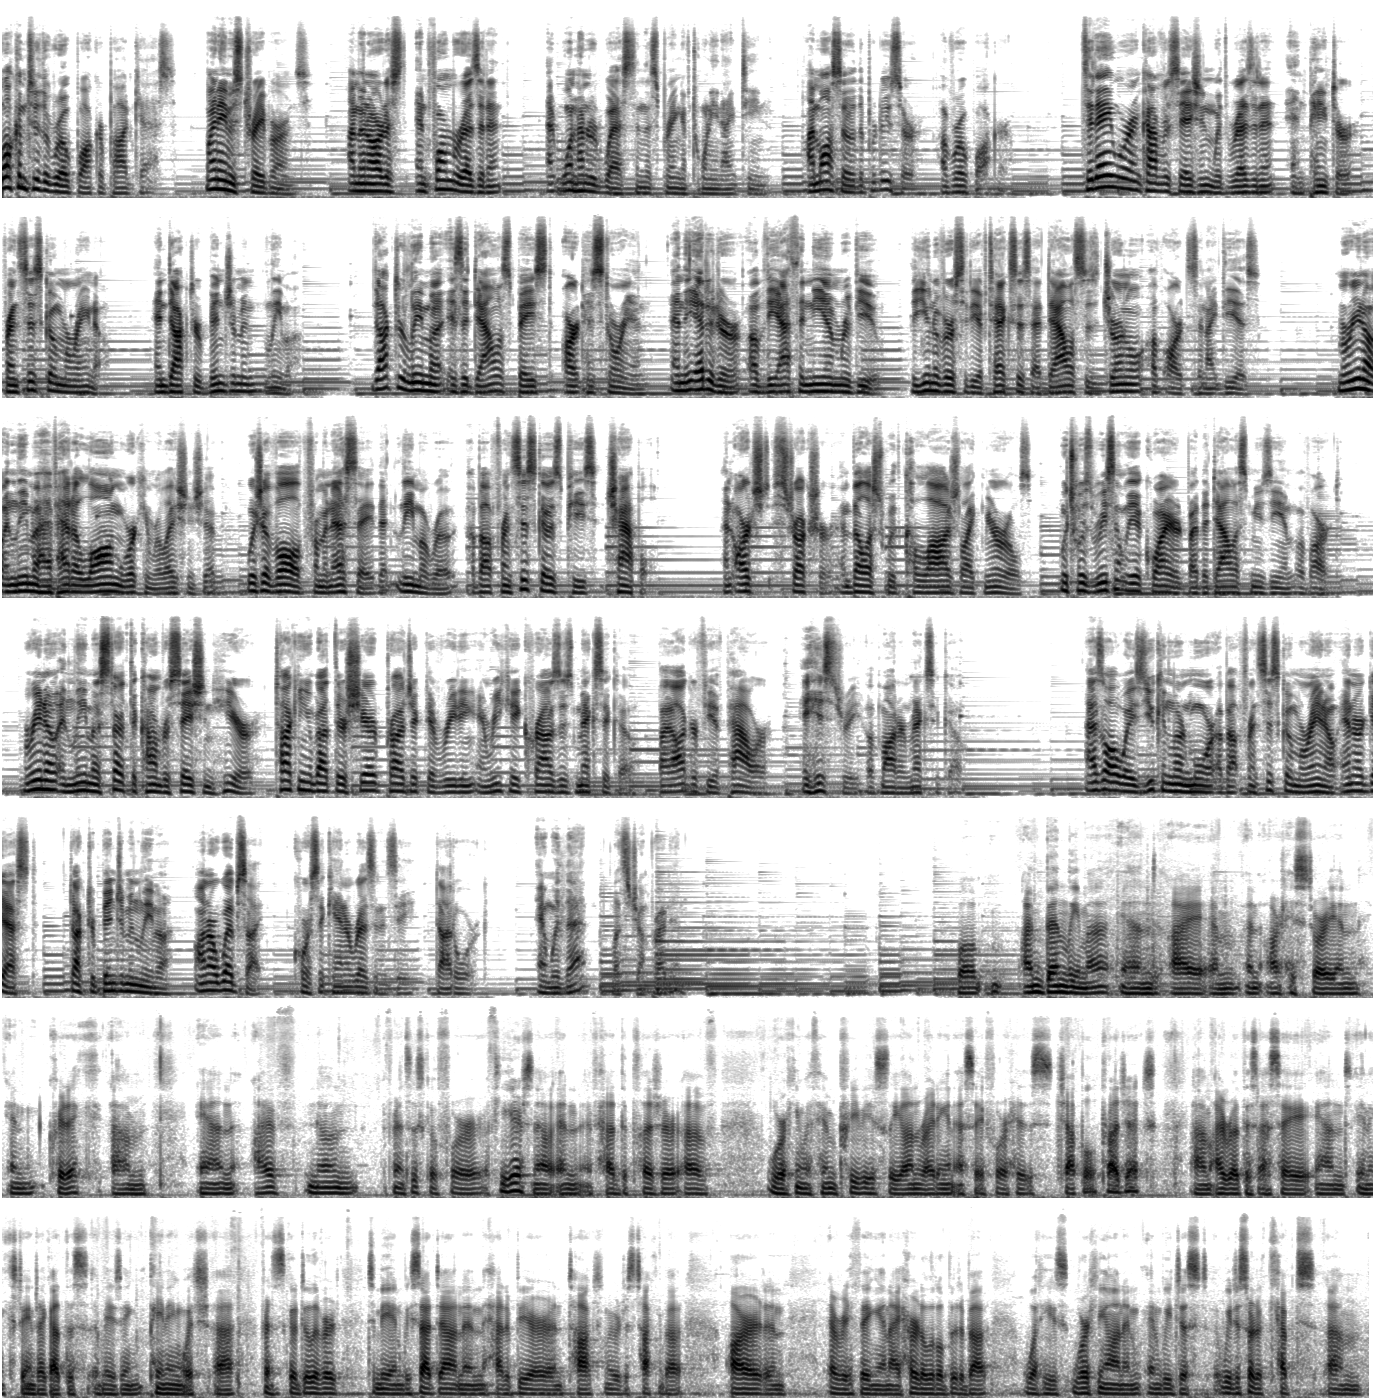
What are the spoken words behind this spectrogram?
Welcome to the Rope Walker podcast. My name is Trey Burns. I'm an artist and former resident at 100 West in the spring of 2019. I'm also the producer of Rope Walker. Today we're in conversation with resident and painter Francisco Moreno and Dr. Benjamin Lima. Dr. Lima is a Dallas based art historian and the editor of the Athenaeum Review, the University of Texas at Dallas's Journal of Arts and Ideas. Moreno and Lima have had a long working relationship, which evolved from an essay that Lima wrote about Francisco's piece Chapel, an arched structure embellished with collage like murals, which was recently acquired by the Dallas Museum of Art. Moreno and Lima start the conversation here, talking about their shared project of reading Enrique Krauze's Mexico, Biography of Power, A History of Modern Mexico. As always, you can learn more about Francisco Moreno and our guest, Dr. Benjamin Lima, on our website, CorsicanaResidency.org. And with that, let's jump right in. Well, I'm Ben Lima, and I am an art historian and critic. Um, and I've known Francisco for a few years now, and I've had the pleasure of working with him previously on writing an essay for his chapel project. Um, I wrote this essay, and in exchange, I got this amazing painting, which uh, Francisco delivered to me. And we sat down and had a beer and talked, and we were just talking about art and everything. And I heard a little bit about what he's working on, and, and we just we just sort of kept um,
